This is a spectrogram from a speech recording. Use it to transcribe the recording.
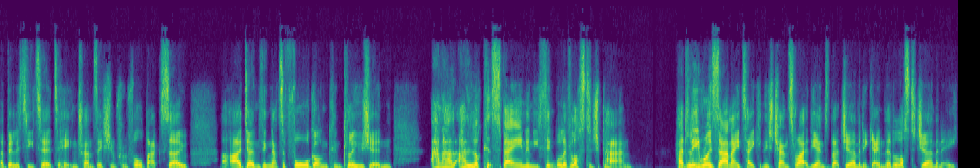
ability to, to hit in transition from fullback. So I don't think that's a foregone conclusion. And I, I look at Spain and you think, well, they've lost to Japan had Leroy Sané taken his chance right at the end of that Germany game, they'd have lost to Germany,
